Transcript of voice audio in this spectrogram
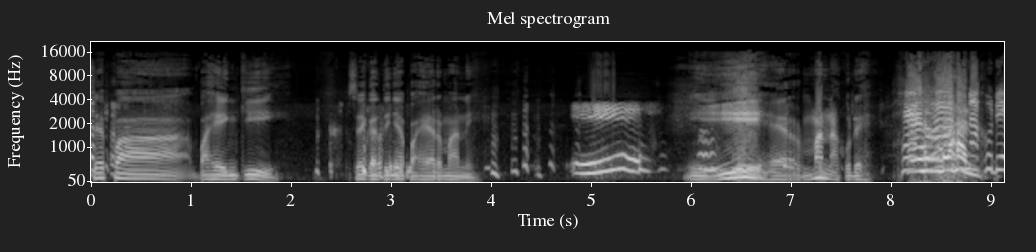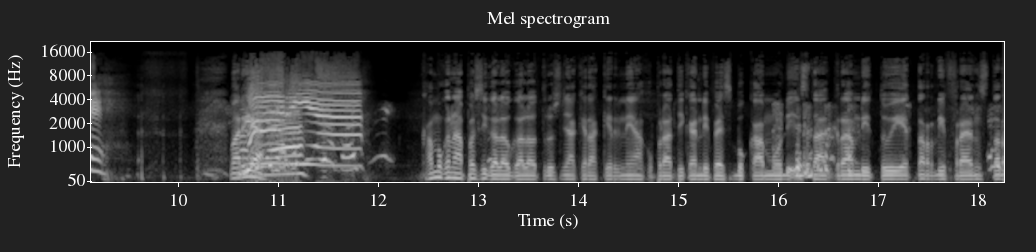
Saya Pak Pak Hengki. Saya gantinya Pak Herman nih. Ih, Ih, Herman aku deh. Heran aku deh. Maria. Iya. Kamu kenapa sih galau-galau terusnya akhir-akhir ini aku perhatikan di Facebook kamu, di Instagram, di Twitter, di Friendster,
